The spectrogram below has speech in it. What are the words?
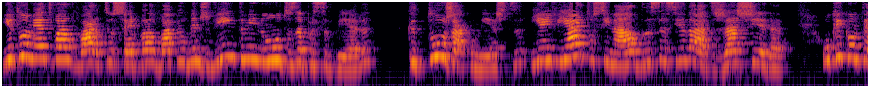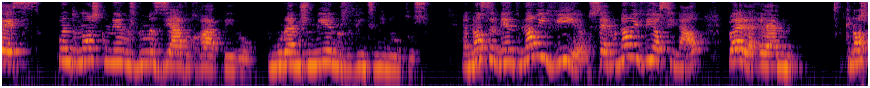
e a tua mente vai levar, o teu cérebro vai levar pelo menos 20 minutos a perceber que tu já comeste e enviar-te o sinal de saciedade. Já chega. O que acontece quando nós comemos demasiado rápido, demoramos menos de 20 minutos. A nossa mente não envia, o cérebro não envia o sinal para um, que nós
